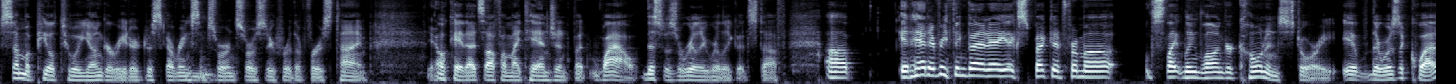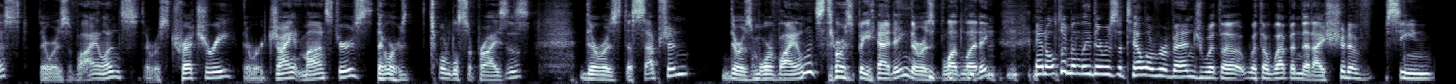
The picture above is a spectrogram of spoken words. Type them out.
some appeal to a younger reader discovering some sword and sorcery for the first time. Yeah. Okay, that's off on my tangent, but wow, this was really, really good stuff. Uh, it had everything that I expected from a slightly longer Conan story. It, there was a quest, there was violence, there was treachery, there were giant monsters, there were total surprises, there was deception, there was more violence, there was beheading, there was bloodletting, and ultimately there was a tale of revenge with a with a weapon that I should have seen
